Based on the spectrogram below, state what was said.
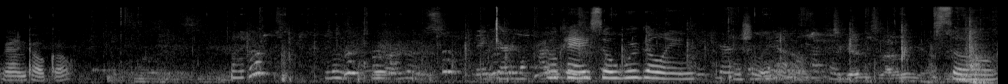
You go again, Coco. Okay, so we're going officially now. So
